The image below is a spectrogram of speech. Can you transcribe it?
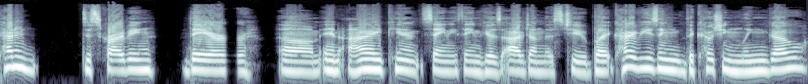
kind of describing their um, and I can't say anything because I've done this too, but kind of using the coaching lingo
